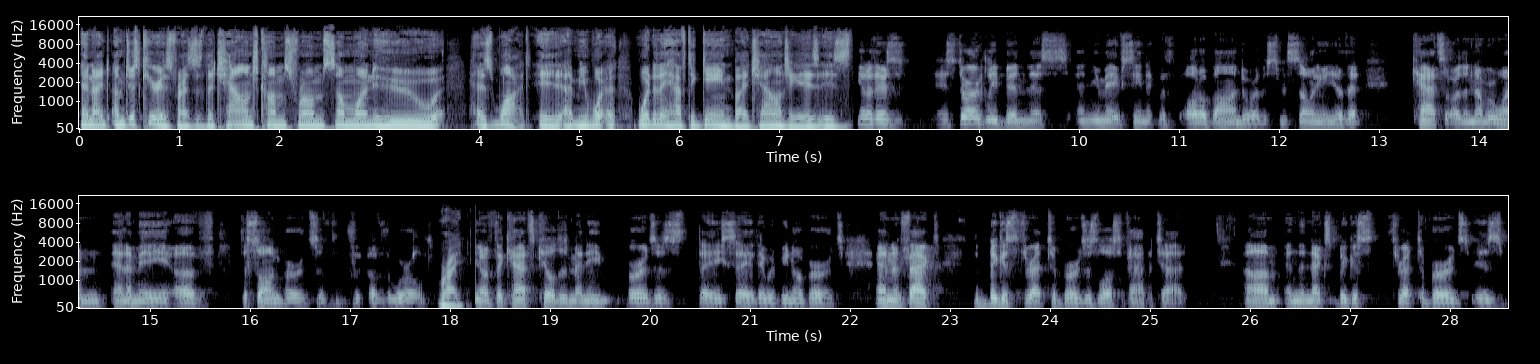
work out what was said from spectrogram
And I, am just curious, Francis. The challenge comes from someone who has what? I mean, what what do they have to gain by challenging? Is is you know, there's historically been this, and you may have seen it with Audubon or the Smithsonian. You know that cats are the number one enemy of the songbirds of the, of the world. Right. You know, if the cats killed as many birds as they say, there would be no birds. And in fact, the biggest threat to birds is loss of habitat. Um, and the next biggest threat to birds is,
